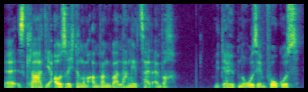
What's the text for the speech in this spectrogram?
äh, ist klar, die Ausrichtung am Anfang war lange Zeit einfach mit der Hypnose im Fokus,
